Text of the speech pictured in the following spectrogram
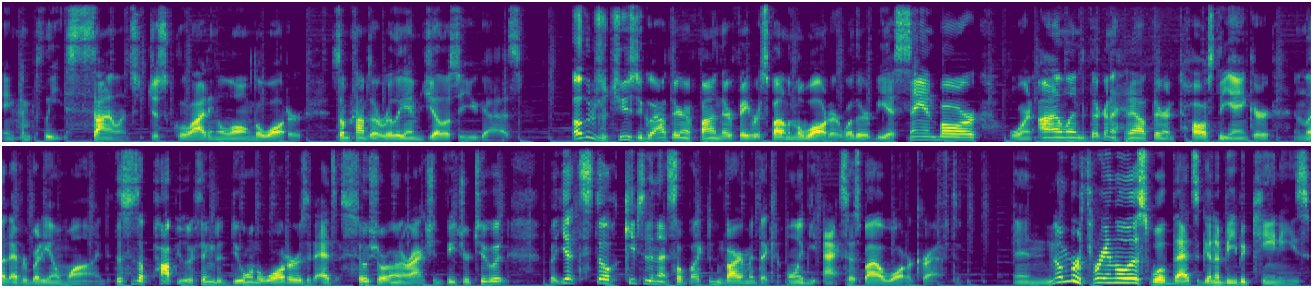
in complete silence, just gliding along the water. Sometimes I really am jealous of you guys. Others will choose to go out there and find their favorite spot on the water, whether it be a sandbar or an island, they're going to head out there and toss the anchor and let everybody unwind. This is a popular thing to do on the water as it adds a social interaction feature to it, but yet still keeps it in that selected environment that can only be accessed by a watercraft. And number three on the list, well that's going to be bikinis.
